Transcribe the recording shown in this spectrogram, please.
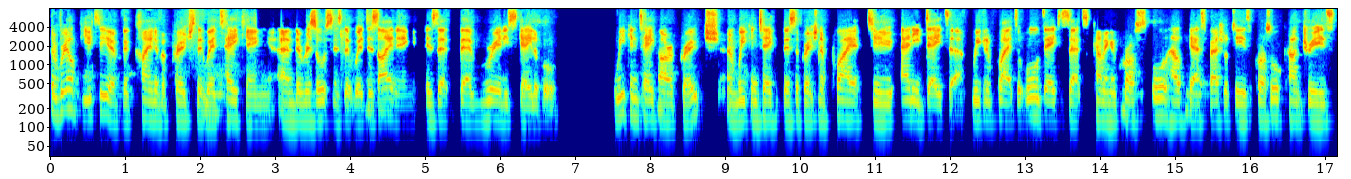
The real beauty of the kind of approach that we're taking and the resources that we're designing is that they're really scalable. We can take our approach and we can take this approach and apply it to any data. We can apply it to all data sets coming across all healthcare specialties, across all countries.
